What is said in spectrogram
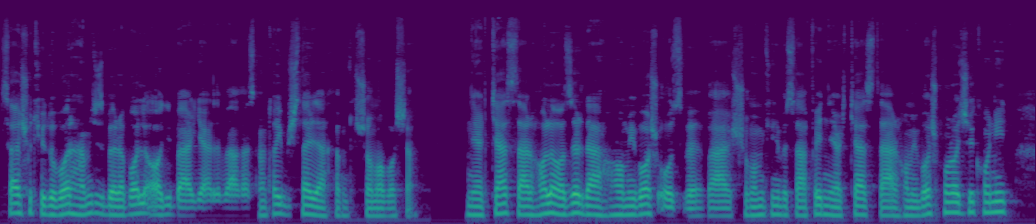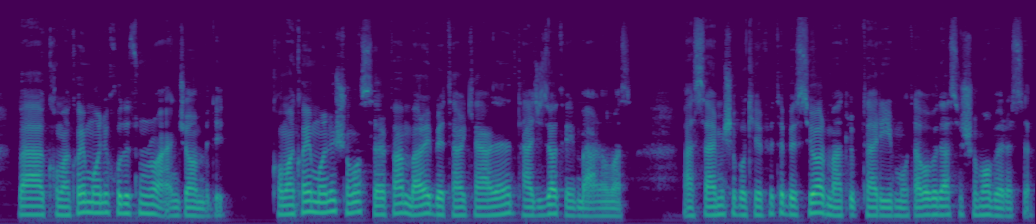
سعی شد که دوباره همه چیز به روال عادی برگرده و قسمت های بیشتری در خدمت شما باشم. نردکست در حال حاضر در هامی باش عضوه و شما می‌تونید به صفحه نردکست در هامی باش مراجعه کنید و کمک های مالی خودتون رو انجام بدید. کمک های مالی شما صرفا برای بهتر کردن تجهیزات این برنامه است. و سعی میشه با کیفیت بسیار مطلوب تری محتوا به دست شما برسه.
